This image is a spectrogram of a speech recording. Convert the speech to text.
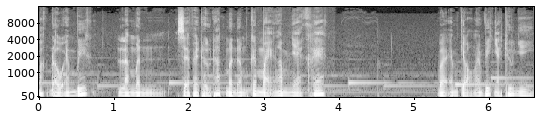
bắt đầu em biết là mình sẽ phải thử thách mình ở một cái mảng âm nhạc khác. Và em chọn em viết nhạc thiếu nhi.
